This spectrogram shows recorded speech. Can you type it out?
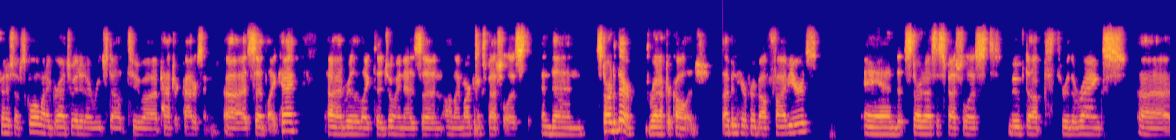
finished up school. When I graduated, I reached out to uh, Patrick Patterson. Uh, said like, "Hey, uh, I'd really like to join as an online marketing specialist, and then started there right after college. I've been here for about five years and started as a specialist, moved up through the ranks, uh,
